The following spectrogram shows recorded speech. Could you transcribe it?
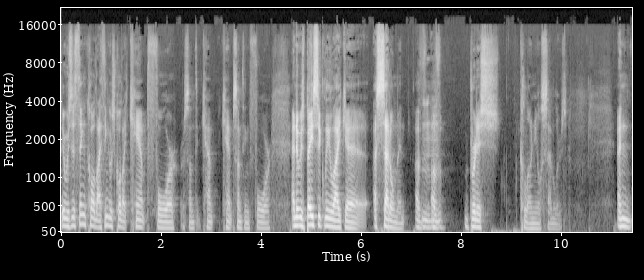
there was this thing called I think it was called like Camp Four or something Camp Camp something Four, and it was basically like a, a settlement of of British colonial settlers, and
